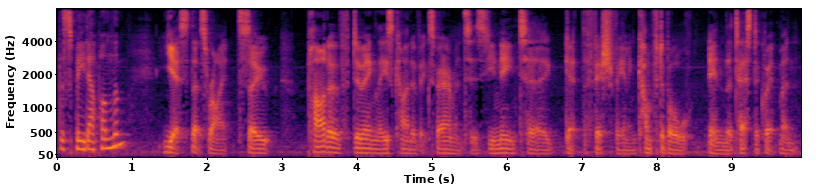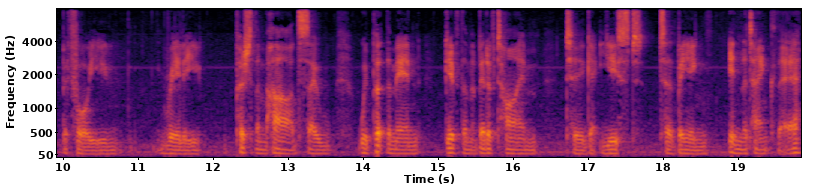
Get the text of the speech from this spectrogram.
the speed up on them? Yes, that's right. So, part of doing these kind of experiments is you need to get the fish feeling comfortable in the test equipment before you really push them hard. So, we put them in, give them a bit of time to get used to being in the tank there.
